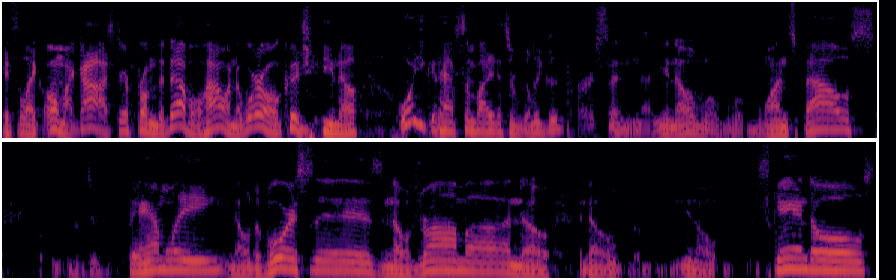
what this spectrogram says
it's like, oh my gosh, they're from the devil. How in the world could you, you know? Or you could have somebody that's a really good person, you know, one spouse, family, no divorces, no drama, no, no, you know, scandals,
